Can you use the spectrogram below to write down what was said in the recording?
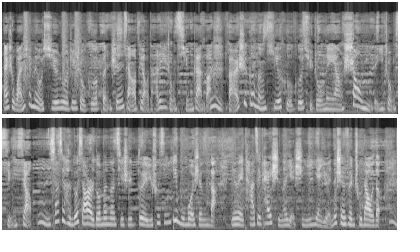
但是完全没有削弱这首歌本身想要表达的一种情感吧，嗯，反而是更能贴合歌曲中那样少女的一种形象。嗯，相信很多小耳朵们呢，其实对虞书欣并不陌生吧，因为她最开始呢也是以演员的身份出道的，嗯。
